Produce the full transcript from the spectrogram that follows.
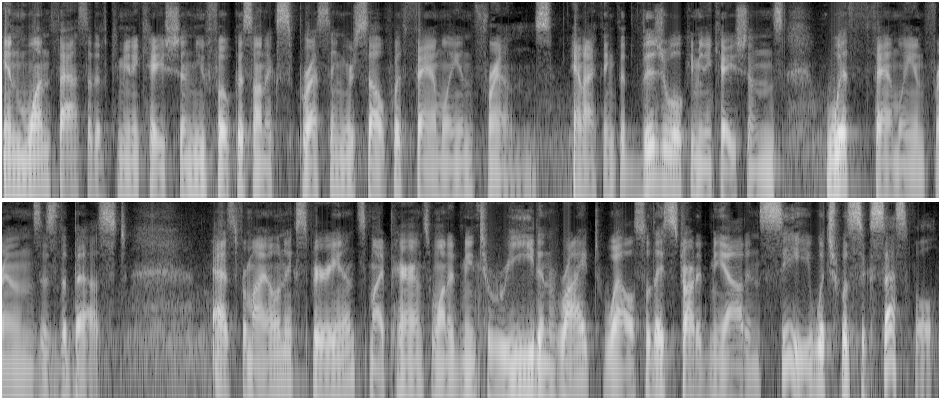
In one facet of communication, you focus on expressing yourself with family and friends. And I think that visual communications with family and friends is the best. As for my own experience, my parents wanted me to read and write well, so they started me out in SEE, which was successful.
